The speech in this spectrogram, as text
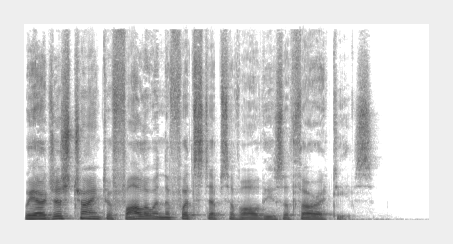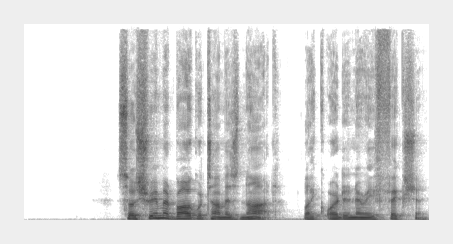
We are just trying to follow in the footsteps of all these authorities. So Srimad Bhagavatam is not like ordinary fiction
